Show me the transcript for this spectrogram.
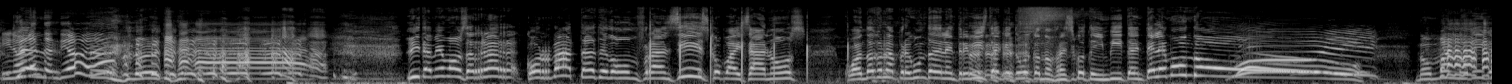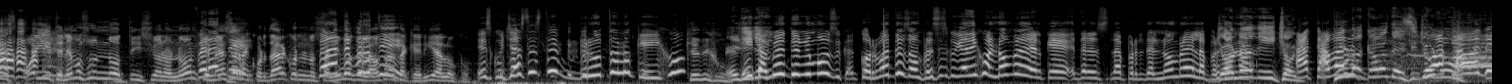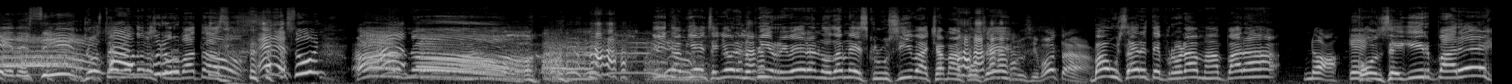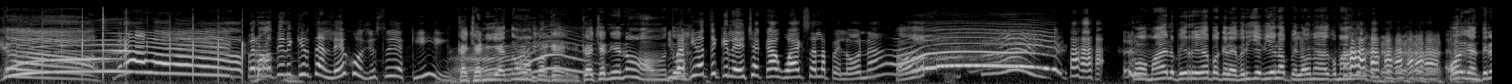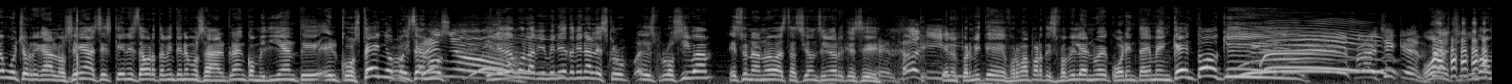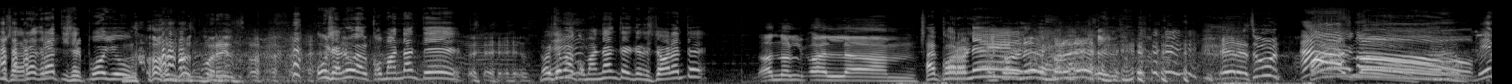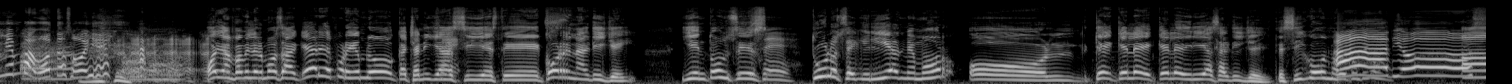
Y no lo entendió, ¿verdad? Y también vamos a cerrar corbatas de Don Francisco, paisanos. Cuando haga una pregunta de la entrevista que tuve con Don Francisco, te invita en Telemundo. No más no digas. Oye, tenemos un notición, ¿no? Que me hace recordar cuando nos Espérate, salimos de la otra taquería, loco. ¿Escuchaste este bruto lo que dijo? ¿Qué dijo? El Y DJ también tenemos corbatas, don Francisco. Ya dijo el nombre del que del, la per- del nombre de la persona. Yo no he dicho. Acabas, Tú lo acabas de decir, yo tú no. acabas de decir. Yo estoy ¡Ah, hablando de las bruto! corbatas. Eres un ¡Ah, no! y también, señores, Lupillo Rivera nos da una exclusiva, chamacos, ¿eh? Exclusivota. Va a usar este programa para No, ¿qué? conseguir pareja. ¡Bravo! Pero Va- no tiene que ir tan lejos, yo estoy aquí. Cachanilla, no, porque Cachanilla no. Imagínate que le eche acá wax a la pelona. ¡Ay! Comadre, Lupillo Rivera para que le brille bien la pelona, comadre. Oigan, tenemos muchos regalos, ¿eh? Así es que en esta hora también tenemos al gran comediante, el costeño, paisanos. ¡Costeño! Y le damos la bienvenida también a la Explosiva. Es una nueva estación, señor, que se que, que nos permite formar parte de su familia 940M en Kentucky. ¡Fried chicken! Ahora sí, vamos a agarrar gratis el pollo. No, no es por eso. Un saludo al comandante. ¿No se llama comandante del restaurante? Ah, no, al... al, um, ¡Al coronel! el coronel, el coronel. ¡Eres un... ¡Asno! Bien, bien pavotas, oye. Oigan, familia hermosa, ¿qué harías, por ejemplo, Cachanilla, Sí. si este corren al DJ? Y entonces, Sí. ¿tú lo seguirías, mi amor? ¿O qué, qué le, qué le dirías al DJ? ¿Te sigo? ¿Me voy? Adiós,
